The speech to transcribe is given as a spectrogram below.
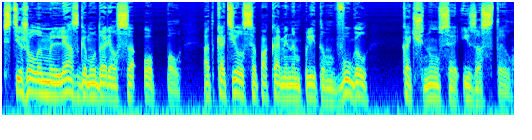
с тяжелым лязгом ударился об пол, откатился по каменным плитам в угол, качнулся и застыл.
